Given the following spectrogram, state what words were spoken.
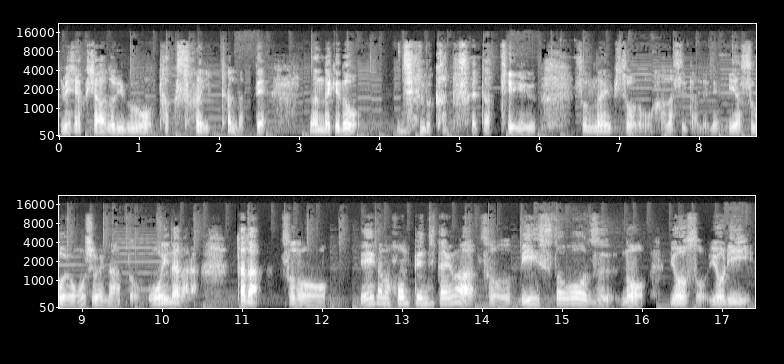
めちゃくちゃアドリブをたくさん言ったんだって。なんだけど、全部カットされたっていう、そんなエピソードも話してたんでね、いや、すごい面白いなと思いながら、ただ、その、映画の本編自体は、その、ビーストウォーズの要素より、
